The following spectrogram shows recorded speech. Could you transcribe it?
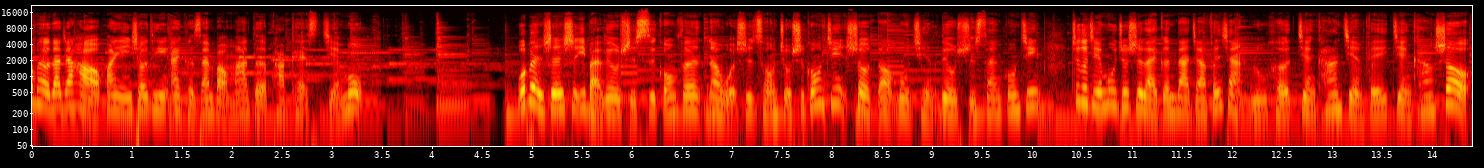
众朋友，大家好，欢迎收听艾可三宝妈的 Podcast 节目。我本身是一百六十四公分，那我是从九十公斤瘦到目前六十三公斤。这个节目就是来跟大家分享如何健康减肥、健康瘦。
